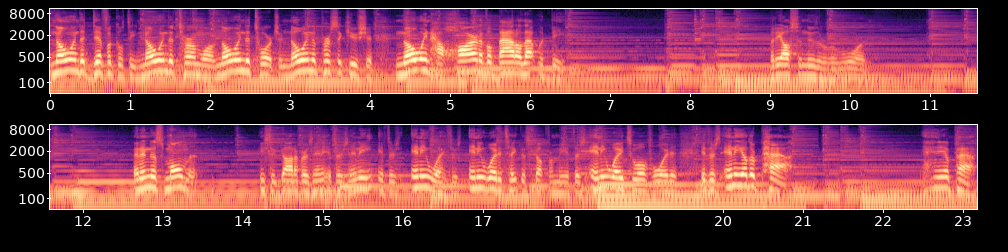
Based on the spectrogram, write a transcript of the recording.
knowing the difficulty, knowing the turmoil, knowing the torture, knowing the persecution, knowing how hard of a battle that would be. But he also knew the reward. And in this moment, he said, God, if there's any, if there's any, if there's any way, if there's any way to take this cup from me, if there's any way to avoid it, if there's any other path, any other path,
